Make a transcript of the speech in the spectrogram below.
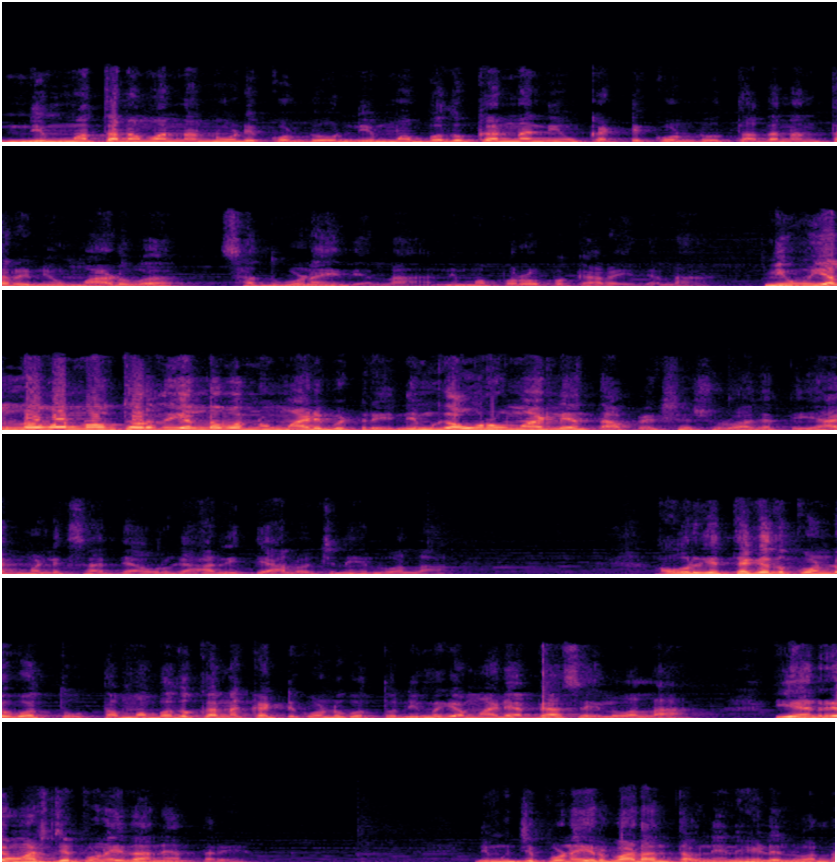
ನಿಮ್ಮತನವನ್ನು ನೋಡಿಕೊಂಡು, ನಿಮ್ಮ ಬದುಕನ್ನು ನೀವು ಕಟ್ಟಿಕೊಂಡು, ತದನಂತರ ನೀವು ಮಾಡುವ ಸದ್ಗುಣ ಇದೆಯಲ್ಲ? ನಿಮ್ಮ ಪರೋಪಕಾರ ಇದೆಯಲ್ಲ? ನೀವು ಎಲ್ಲವನ್ನೂ ತೊರೆದು ಎಲ್ಲವನ್ನೂ ಮಾಡಿಬಿಟ್ರಿ. ನಿಮ್ಗೆ ಅವರು ಮಾಡಲಿ ಅಂತ ಅಪೇಕ್ಷೆ ಶುರುವಾಗತ್ತೆ. ಹೇಗೆ ಮಾಡ್ಲಿಕ್ಕೆ ಸಾಧ್ಯ? ಅವ್ರಿಗೆ ಆ ರೀತಿ ಆಲೋಚನೆ ಇಲ್ವಲ್ಲ? ಅವ್ರಿಗೆ ತೆಗೆದುಕೊಂಡು ಗೊತ್ತು, ತಮ್ಮ ಬದುಕನ್ನು ಕಟ್ಟಿಕೊಂಡು ಗೊತ್ತು, ನಿಮಗೆ ಮಾಡಿ ಅಭ್ಯಾಸ ಇಲ್ವಲ್ಲ? ಏನ್ರಿ ರೀ ಅಷ್ಟು ಜಿಪುಣ ಇದ್ದಾನೆ ಅಂತಾರೆ? ನಿಮ್ಗೆ ಜಿಪುಣ ಇರಬಾರ್ದ ಅಂತ ಅವನೇನು ಹೇಳಿಲ್ವಲ್ಲ?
